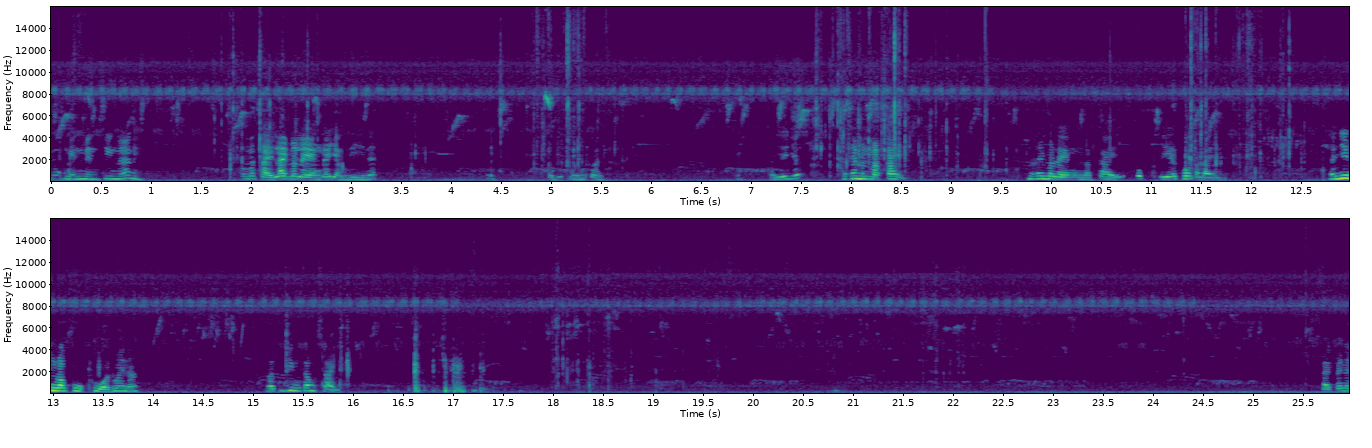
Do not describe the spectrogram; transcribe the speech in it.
ลูก เหม็นเหม็นจริงนะนี่เอามาใส่ไล่แมลงได้อย่างดีนะใส่ลูกเหม็นก่อนใส่เยอะๆไม่ให้มันมาใกล้ไม่ให้แมลงมันมาใกล้พวกเชื้อพวกอะไร แล้วยิ่งเราปลูกถั่วด้วยนะเรายิ่งต้องใส่ใส่ไปใน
